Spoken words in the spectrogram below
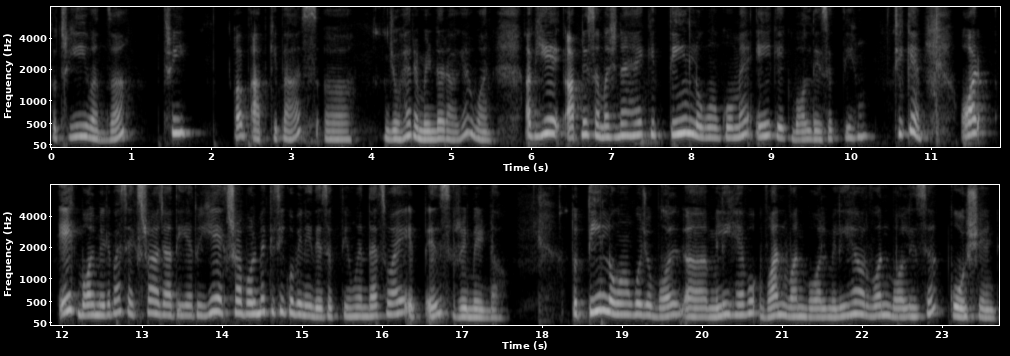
तो थ्री वन ज़ा थ्री अब आपके पास जो है रिमाइंडर आ गया वन अब ये आपने समझना है कि तीन लोगों को मैं एक एक बॉल दे सकती हूँ, ठीक है? और एक बॉल मेरे पास एक्स्ट्रा आ जाती है तो ये एक्स्ट्रा बॉल मैं किसी को भी नहीं दे सकती हूँ and that's why it is reminder तो तीन लोगों को जो बॉल मिली है, वो वन वन बॉल मिली है और one ball is a quotient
